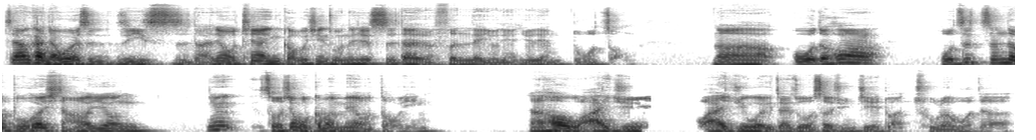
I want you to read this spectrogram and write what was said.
这样看起来我也是 Z 世代，因为我现在已经搞不清楚那些世代的分类有点有点多种。那我的话，我是真的不会想要用，因为首先我根本没有抖音，然后我 IG 我 IG 我也在做社群阶段，除了我的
